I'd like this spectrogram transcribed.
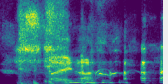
But, uh,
